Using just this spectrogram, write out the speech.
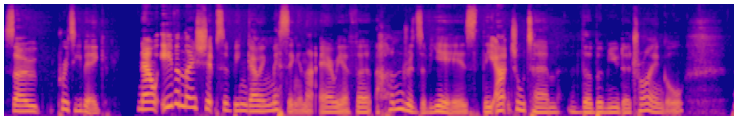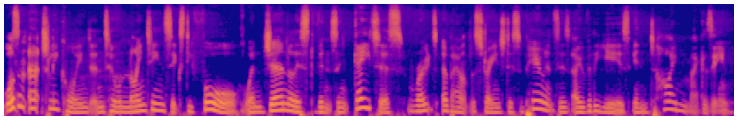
So, pretty big. Now, even though ships have been going missing in that area for hundreds of years, the actual term, the Bermuda Triangle, wasn't actually coined until 1964 when journalist Vincent Gaddis wrote about the strange disappearances over the years in Time magazine.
